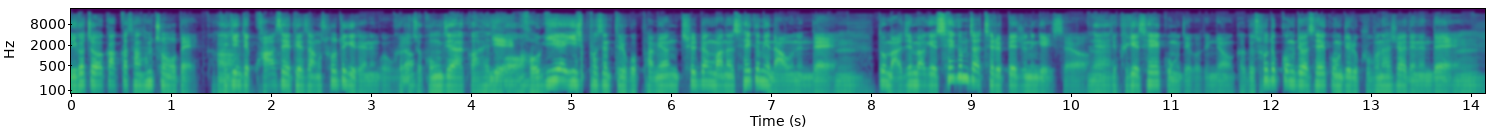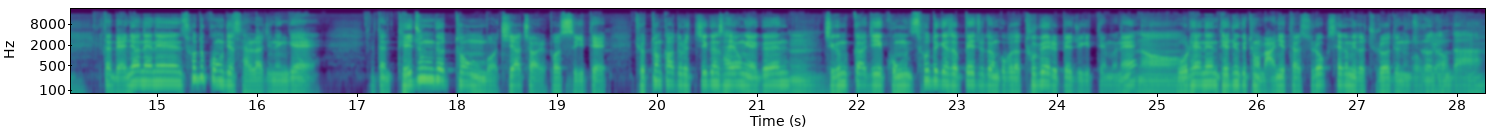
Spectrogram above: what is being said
이것저것 깎아서 한 3,500. 그게 어. 이제 과세 대상 소득이 되는 거고요. 그렇죠. 공제할 거 해주고. 예, 거기에 20%를 곱하면 700만 원 세금이 나오는데 음. 또 마지막에 세금 자체를 빼주는 게 있어요. 네. 그게 세액공제거든요. 그러니까 그 소득공제와 세액공제를 구분하셔야 되는데 음. 일단 내년에는 소득공제에서 달라지는 게 일단 대중교통 뭐 지하철, 버스 이때 교통카드로 찍은 사용액은 음. 지금까지 공 소득에서 빼주던 것보다 두 배를 빼주기 때문에 어. 올해는 대중교통을 많이 탈수록 세금이 더 줄어드는 거고요. 줄어든다.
